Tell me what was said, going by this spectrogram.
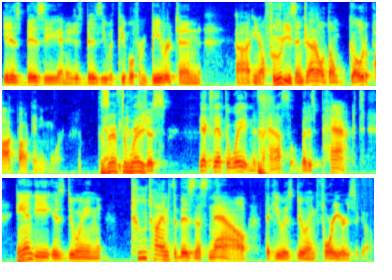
It is busy, and it is busy with people from Beaverton. Uh, you know, foodies in general don't go to Pok Pok anymore because you they know, have to wait. Just yeah, because they have to wait, and it's a hassle. But it's packed. Andy is doing two times the business now that he was doing four years ago.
